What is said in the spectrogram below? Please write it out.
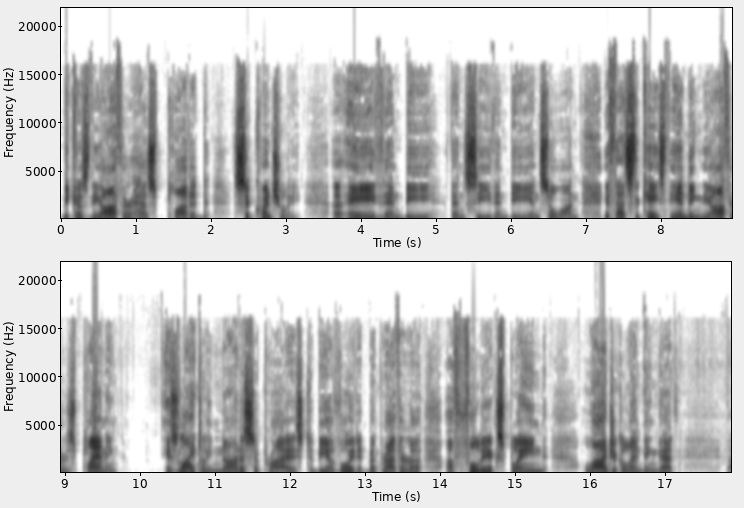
because the author has plotted sequentially uh, A, then B, then C, then D, and so on. If that's the case, the ending the author is planning is likely not a surprise to be avoided, but rather a, a fully explained, logical ending that uh,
